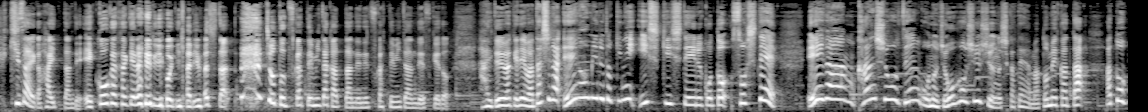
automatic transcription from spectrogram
機材が入ったんでエコーがかけられるようになりました。ちょっと使ってみたかったんでね、使ってみたんですけど。はい、というわけで私が映画を見るときに意識していること、そして映画の鑑賞前後の情報収集の仕方やまとめ方、あと、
